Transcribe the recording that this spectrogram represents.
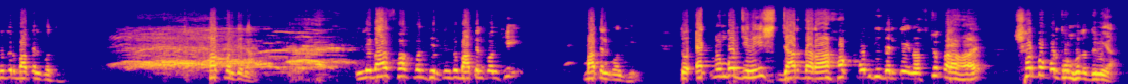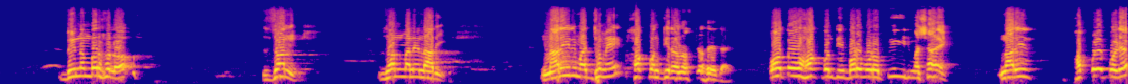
হুজুর বাতিল পথি হকপন্থী না। লিবাস হকপন্থীর, কিন্তু বাতিলপন্থী বাতিলপন্থী তো এক নম্বর জিনিস যার দ্বারা হকপন্থীদেরকে নষ্ট করা হয়, সর্বপ্রথম হলো দুনিয়া। দুই নম্বর হলো জন। জন মানে নারী। নারীর মাধ্যমে হকপন্থীরা নষ্ট হয়ে যায়। কত হকপন্থী, বড় বড় পীর মাসায় নারীর হপড়ে পড়ে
